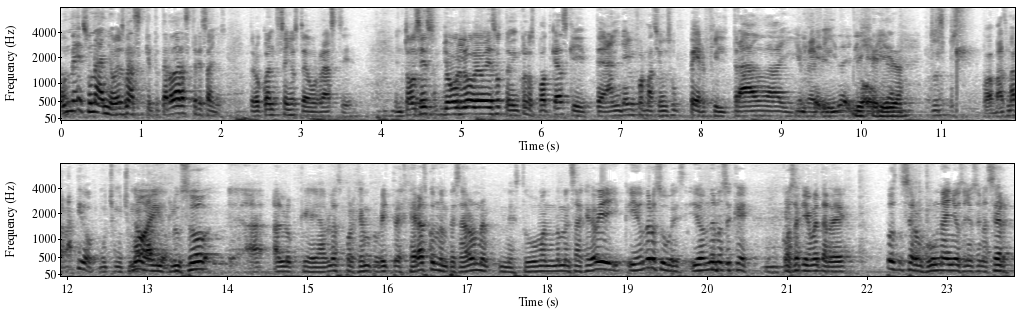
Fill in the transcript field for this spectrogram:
un mes, un año, es más, que te tardaras tres años. Pero ¿cuántos años te ahorraste? Entonces, yo lo veo eso también con los podcasts que te dan ya información súper filtrada y Digerida y. Digerida. Entonces, pues, vas más rápido, mucho, mucho más No, rápido. incluso a, a lo que hablas, por ejemplo, ahorita Geras cuando empezaron me, me estuvo mandando mensaje de, oye, ¿y- ¿y dónde lo subes? ¿Y dónde no sé qué? Cosa que yo me tardé, pues no sé, a lo mejor un año, dos años en hacer.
